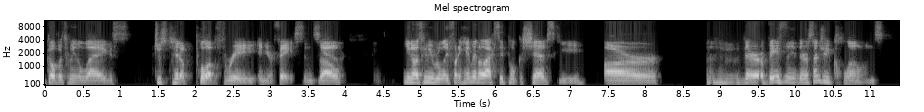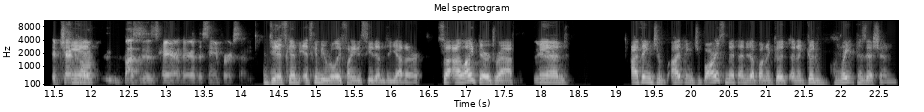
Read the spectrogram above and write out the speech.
go between the legs, just hit a pull up three in your face. And so, yeah. you know, it's going to be really funny. Him and Aleksej Pokusevski are, they're basically, they're essentially clones. If Chet and, buzzes his hair, they're the same person. Dude, it's gonna be it's gonna be really funny to see them together. So I like their draft, yeah. and I think I think Jabari Smith ended up on a good in a good great position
